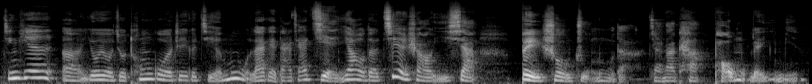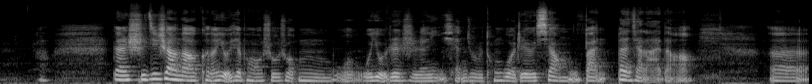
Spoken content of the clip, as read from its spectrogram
今天，呃，悠悠就通过这个节目来给大家简要的介绍一下。备受瞩目的加拿大保姆类移民啊，但实际上呢，可能有些朋友说说，嗯，我我有认识人以前就是通过这个项目办办下来的啊，呃，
